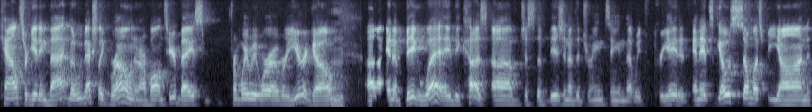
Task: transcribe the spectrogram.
counts are getting back, but we've actually grown in our volunteer base from where we were over a year ago. Mm. Uh, in a big way because of just the vision of the dream team that we've created. And it goes so much beyond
